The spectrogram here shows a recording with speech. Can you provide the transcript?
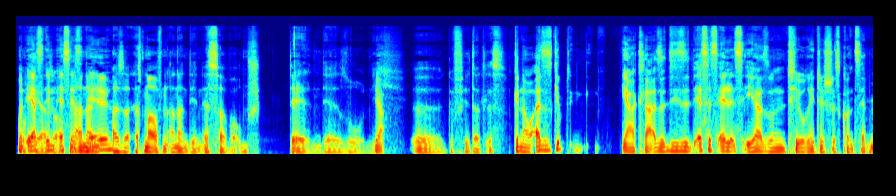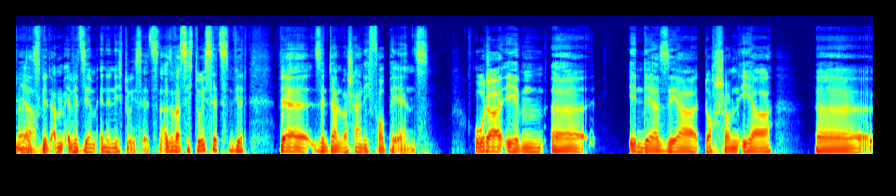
Und okay, erst also im SSL. Anderen, also erstmal auf einen anderen DNS-Server umstellen, der so nicht ja. äh, gefiltert ist. Genau, also es gibt ja, klar, also diese SSL ist eher so ein theoretisches Konzept. Ja. Das wird, am, wird sie am Ende nicht durchsetzen. Also was sich durchsetzen wird, wär, sind dann wahrscheinlich VPNs. Oder eben äh, in der sehr doch schon eher äh,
